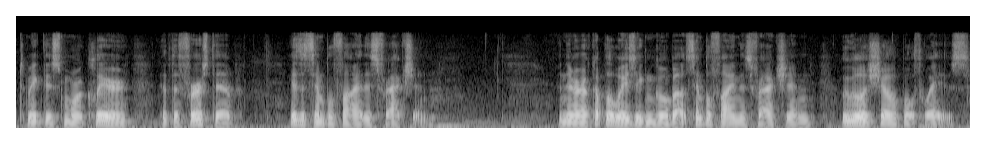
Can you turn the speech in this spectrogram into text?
to make this more clear that the first step is to simplify this fraction. And there are a couple of ways we can go about simplifying this fraction. We will show both ways.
